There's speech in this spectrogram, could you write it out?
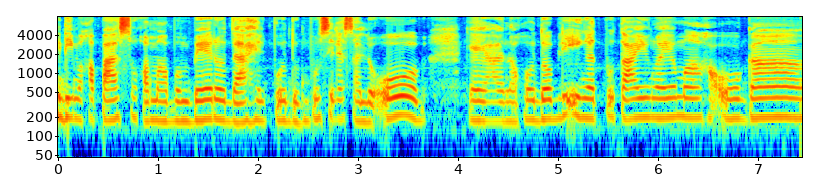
Hindi makapasok ang mga bombero dahil po doon po sila sa loob. Kaya nako, doble ingat po tayo ngayon mga kaogang.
